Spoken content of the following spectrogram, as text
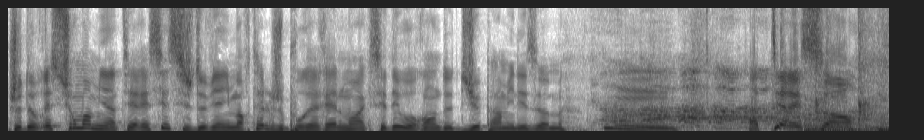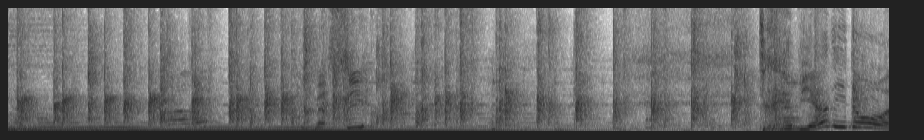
Je devrais sûrement m'y intéresser, si je deviens immortel, je pourrais réellement accéder au rang de Dieu parmi les hommes. Hmm, intéressant. Merci. Très bien, dis donc.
